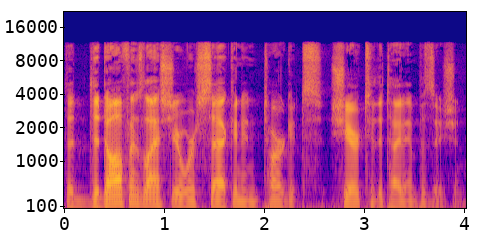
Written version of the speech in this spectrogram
The the Dolphins last year were second in targets share to the tight end position.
